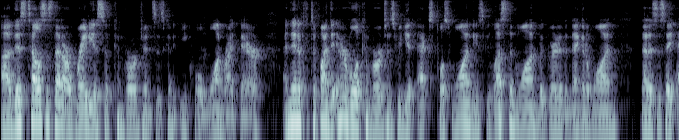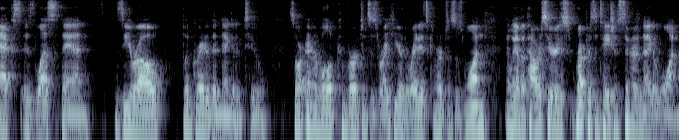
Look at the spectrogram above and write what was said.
Uh, this tells us that our radius of convergence is going to equal 1 right there. And then if to find the interval of convergence, we get x plus 1 needs to be less than 1 but greater than negative 1. That is to say x is less than 0 but greater than negative 2. So our interval of convergence is right here. The radius convergence is 1. And we have a power series representation centered at negative 1.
